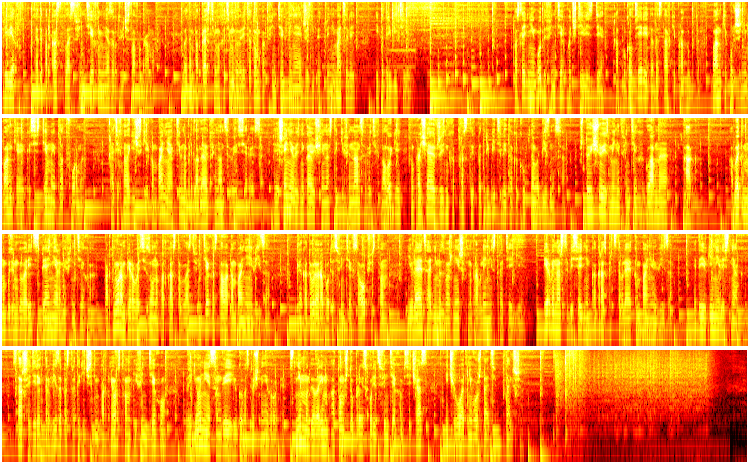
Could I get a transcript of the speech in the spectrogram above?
Привет! Это подкаст «Власть финтех» и меня зовут Вячеслав Абрамов. В этом подкасте мы хотим говорить о том, как финтех меняет жизнь предпринимателей и потребителей. В последние годы финтех почти везде, от бухгалтерии до доставки продуктов. Банки больше не банки, а экосистемы и платформы. А технологические компании активно предлагают финансовые сервисы. Решения, возникающие на стыке финансов и технологий, упрощают жизнь как простых потребителей, так и крупного бизнеса. Что еще изменит финтех и главное, как? Об этом мы будем говорить с пионерами финтеха. Партнером первого сезона подкаста «Власть финтеха» стала компания Visa, для которой работа с финтех-сообществом является одним из важнейших направлений стратегии. Первый наш собеседник как раз представляет компанию Visa. Это Евгений Лесняк, старший директор Visa по стратегическим партнерствам и финтеху в регионе СНГ и Юго-Восточной Европе. С ним мы говорим о том, что происходит с финтехом сейчас и чего от него ждать дальше.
